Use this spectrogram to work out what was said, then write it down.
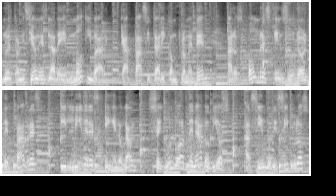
Nuestra misión es la de motivar, capacitar y comprometer a los hombres en su rol de padres y líderes en el hogar, según lo ha ordenado Dios, haciendo discípulos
